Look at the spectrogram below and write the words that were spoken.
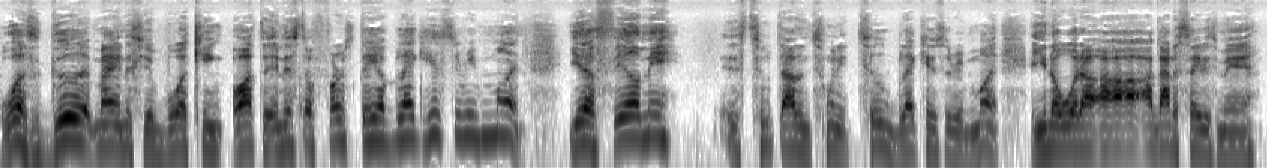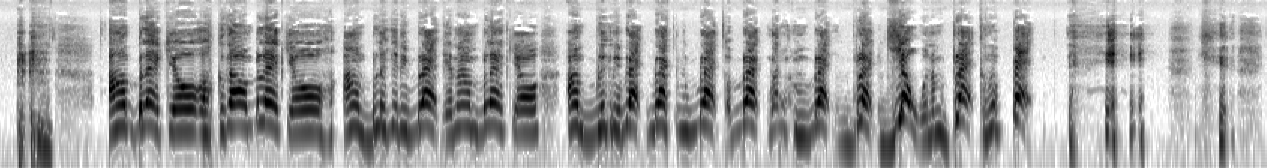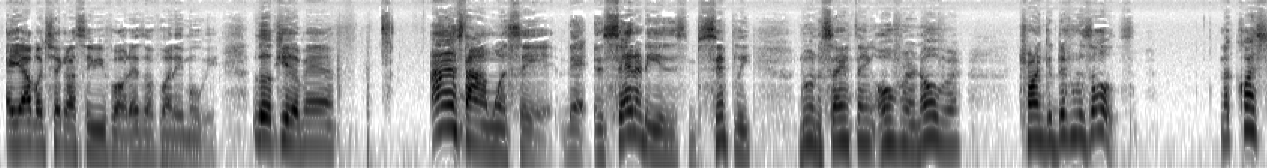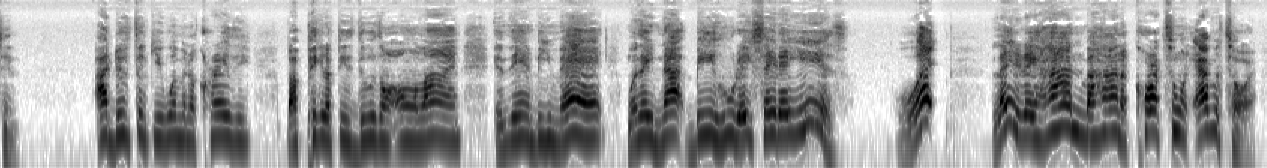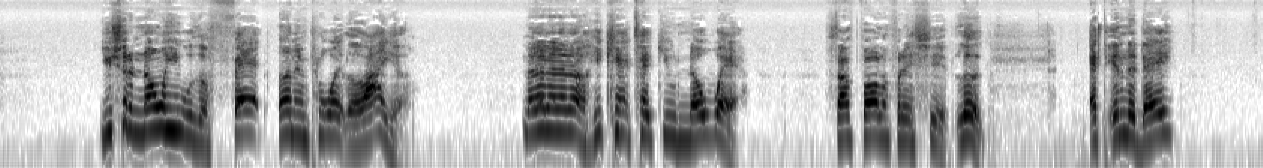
What's good, man? This your boy King Arthur, and it's the first day of Black History Month. You feel me? It's 2022 Black History Month, and you know what? I I, I gotta say this, man. I'm black, y'all, cause I'm black, y'all. I'm blickety black, and I'm black, y'all. I'm blickety black, black, black, black, black, black, black, yo, and I'm black, cause I'm back. hey, y'all go check out CB4. That's a funny movie. Look here, man. Einstein once said that insanity is simply doing the same thing over and over, trying to get different results. Now, question I do think you women are crazy by picking up these dudes on online and then be mad when they not be who they say they is. What? Lady, they hiding behind a cartoon avatar. You should have known he was a fat, unemployed liar. No, no, no, no, no. He can't take you nowhere. Stop falling for that shit. Look, at the end of the day,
